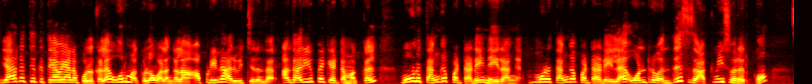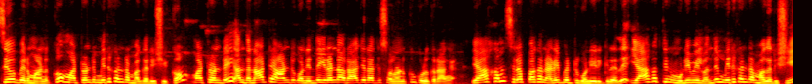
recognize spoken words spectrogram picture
யாகத்திற்கு தேவையான பொருட்களை ஊர் மக்களும் வழங்கலாம் அப்படின்னு அறிவிச்சிருந்தார். அந்த அறிவிப்பை கேட்ட மக்கள் மூணு தங்கப்பட்டாடை நெய்கிறாங்க மூணு தங்கப்பட்டாடையில் ஒன்று வந்து அக்னீஸ்வரருக்கும் சிவபெருமானுக்கும் மற்றொன்று மிருகண்ட மகரிஷிக்கும் மற்றொன்றை அந்த நாட்டை ஆண்டு கொண்டிருந்த இரண்டாம் ராஜராஜ சோழனுக்கும் கொடுக்குறாங்க. யாகம் சிறப்பாக நடைபெற்று கொண்டிருக்கிறது. யாகத்தின் முடிவில் வந்து மிருகண்ட மகரிஷி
